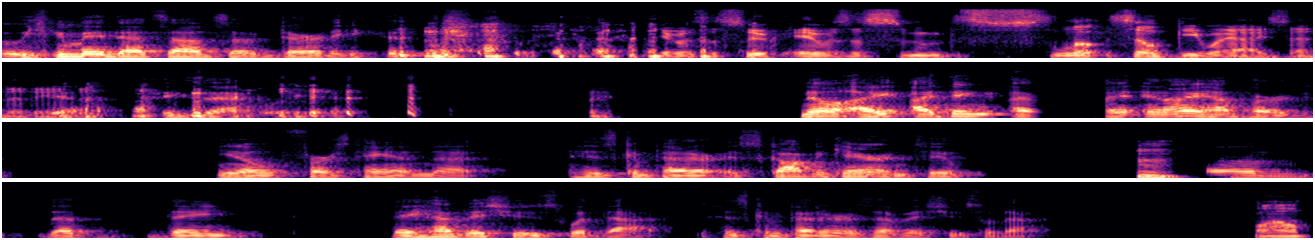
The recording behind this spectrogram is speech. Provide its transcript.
Ooh, you made that sound so dirty. It was a su- it was a sm- slo- silky way I said it. Andy. yeah, exactly. no, I I think I, and I have heard, you know, firsthand that his competitor is Scott McCarron too. Hmm. Um, that they they have issues with that. His competitors have issues with that. Wow.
